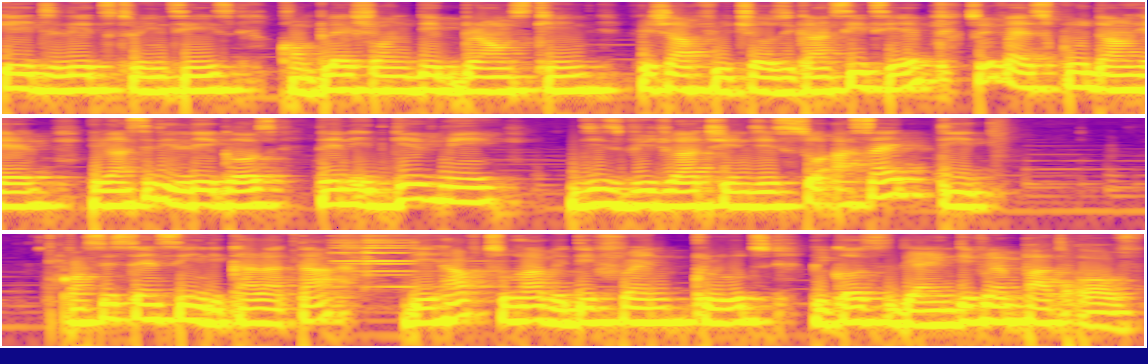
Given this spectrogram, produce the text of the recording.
age late 20s complexion deep brown skin facial features. You can see it here. So if i scroll down here you can see the lagos. Then it gave me these visual changes. So aside the consistency in the character they have to have a different clothes because they are in different part of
